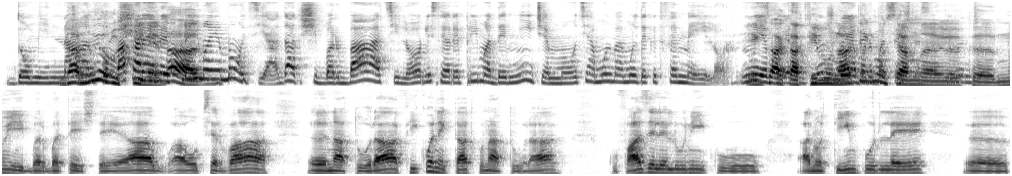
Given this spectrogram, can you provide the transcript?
dominant, da, nu cumva rușine, care da. reprimă da. emoția. Da, și bărbaților li se reprimă de mici emoția mult mai mult decât femeilor. Nu exact, a fi lunatic nu, nu înseamnă că nu îi bărbătește. A, a observa uh, natura, a fi conectat cu natura, cu fazele lunii, cu anotimpurile, uh,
